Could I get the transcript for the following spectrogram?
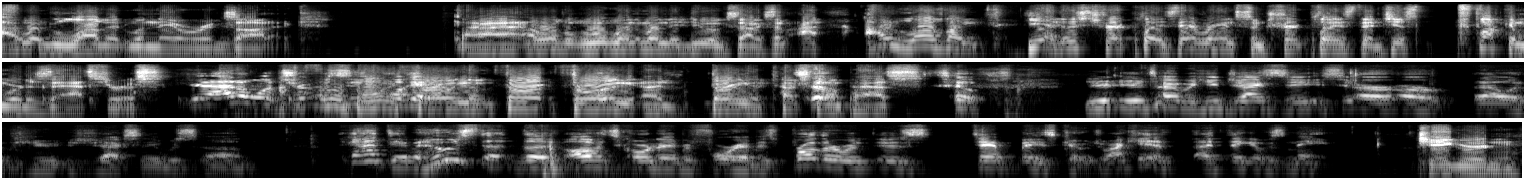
I would love it when they were exotic. I, I love it when, when they do exotic stuff. I, I love like yeah, those trick plays. They ran some trick plays that just fucking were disastrous. Yeah, I don't want to. See, Throwing, okay, throwing, them, throw, throwing a throwing a touchdown pass. so you're, you're talking about Hue Jackson, or, or that would be Hue Jackson. It was, um, God damn it, who's the, the offense coordinator before him? His brother was, was Tampa Bay's coach. Why can't I think of his name? Jay Gruden.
